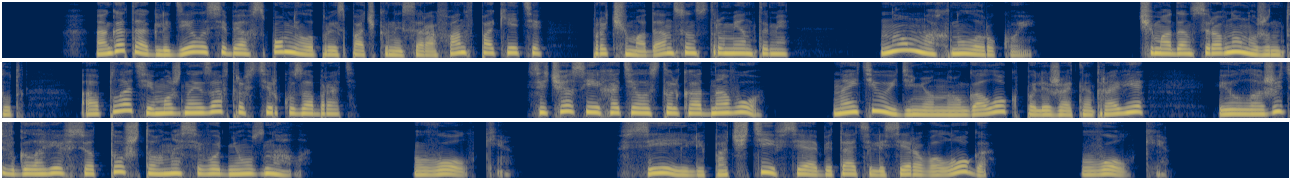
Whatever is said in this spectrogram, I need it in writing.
Агата оглядела себя, вспомнила про испачканный сарафан в пакете, про чемодан с инструментами, но махнула рукой. Чемодан все равно нужен тут, а платье можно и завтра в стирку забрать. Сейчас ей хотелось только одного — найти уединенный уголок, полежать на траве и уложить в голове все то, что она сегодня узнала. Волки. Все или почти все обитатели серого лога — волки.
